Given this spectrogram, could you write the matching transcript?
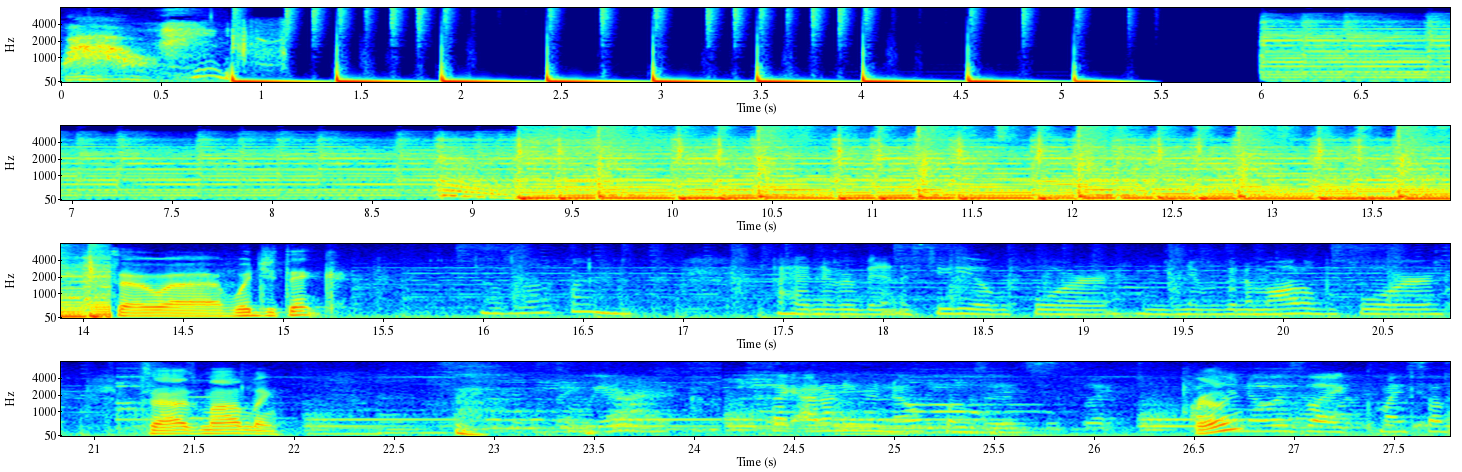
Wow. So, uh, what'd you think? It was a lot of fun. I had never been in a studio before, I'd never been a model before. So, how's modeling? It's weird. It's like I don't even know poses. All Really? I know is like my self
